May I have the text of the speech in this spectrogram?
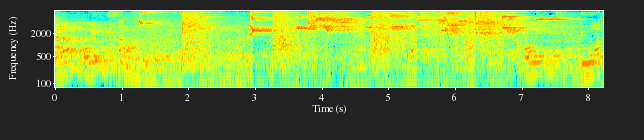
Dalam poin satu. Poin dua.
